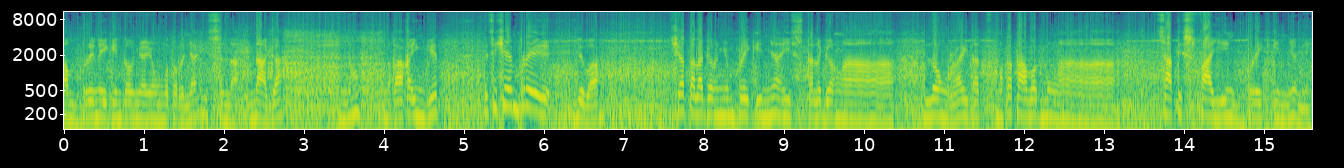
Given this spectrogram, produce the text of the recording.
Ang breaking daw niya yung motor niya is na, Naga. No? Nakakaingit. Kasi syempre, 'di ba? Siya talagang yung break-in niya is talagang ah, long ride at matatawag mong ah, satisfying break-in yun eh.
